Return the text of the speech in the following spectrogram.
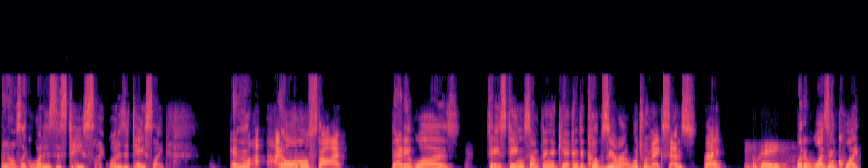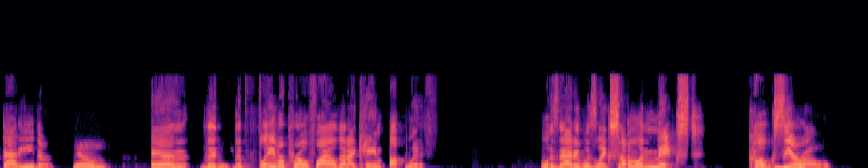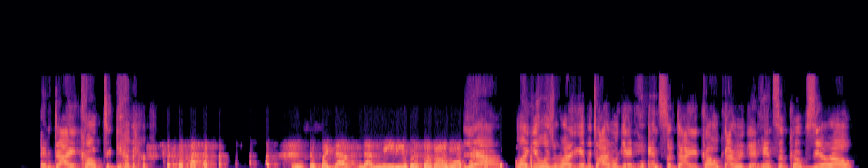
And I was like, what does this taste like? What does it taste like? And I, I almost thought that it was tasting something akin to Coke Zero, which would make sense, right? Okay. But it wasn't quite that either. No. And the mm. the flavor profile that I came up with was that it was like someone mixed Coke Zero and Diet Coke together. like that that medium. yeah, like it was right in between. I would get hints of Diet Coke. I would get hints of Coke Zero.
